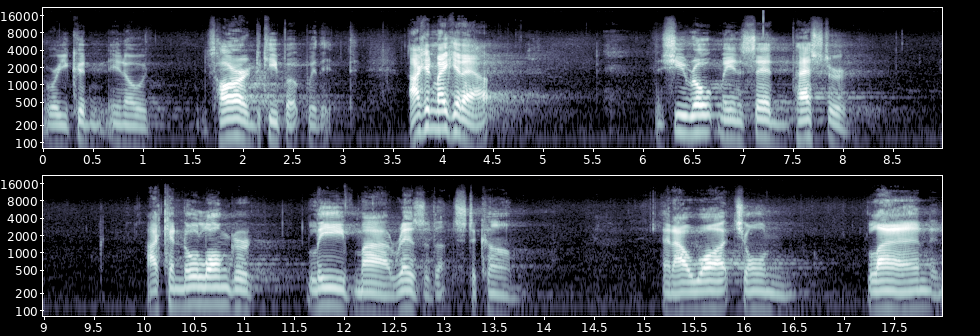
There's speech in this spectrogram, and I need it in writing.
where you couldn't, you know, it's hard to keep up with it. I can make it out. And she wrote me and said, Pastor, I can no longer leave my residence to come. And I watch online and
